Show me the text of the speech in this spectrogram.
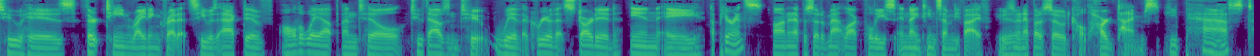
to his 13 writing credits. He was active all the way up until 2002 with a career that started in a appearance on an episode of Matlock Police in 1975. He was in an episode called Hard Times. He passed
